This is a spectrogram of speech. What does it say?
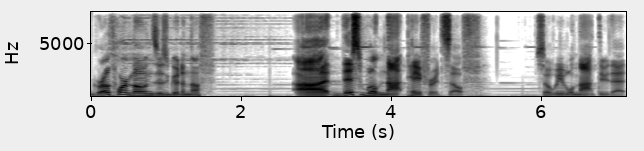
Growth Hormones is good enough. Uh, this will not pay for itself. So we will not do that.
